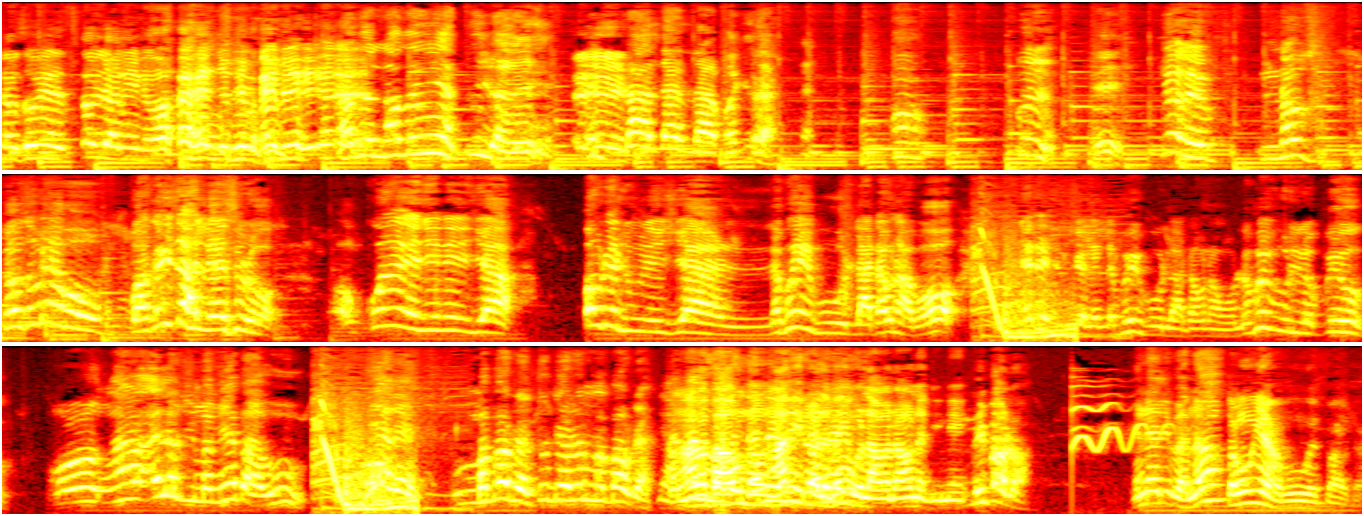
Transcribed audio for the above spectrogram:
နောက်ဆုံးရတောက်ကြနေတော့ညနေပိုင်းလေးအဲ့ဒါနောက်ပိုင်းကသိရတယ်လာလာလာဘာကြည့်လားဟာဟေးညလေနောက်နောက်ဆုံးရကိုဘာကိစ္စလဲဆိုတော့ကိုယ်ရဲ့ချင်းနေရ ပောက်တဲ့လူတွေရလက်ဖိတ်ဘူးလာတောင်းတာဗောညတဲ့လူကြလည်းလက်ဖိတ်ဘူးလာတောင်းတာဗောလက်ဖိတ်ဘူးလို့ပြောဟိုငါအဲ့လိုကြီးမမြတ်ပါဘူးညလေမပေါက်တော့သူတည်းလည်းမပေါက်တာငါမပေါင်းတော့ငါတိတော့လည်းဘယ်ကိုလာမတောင်းနဲ့ဒီနေ့မေးပေါက်လားနည်းနည်းလေးပါနော်300ဘူးပဲပေါက်တာ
